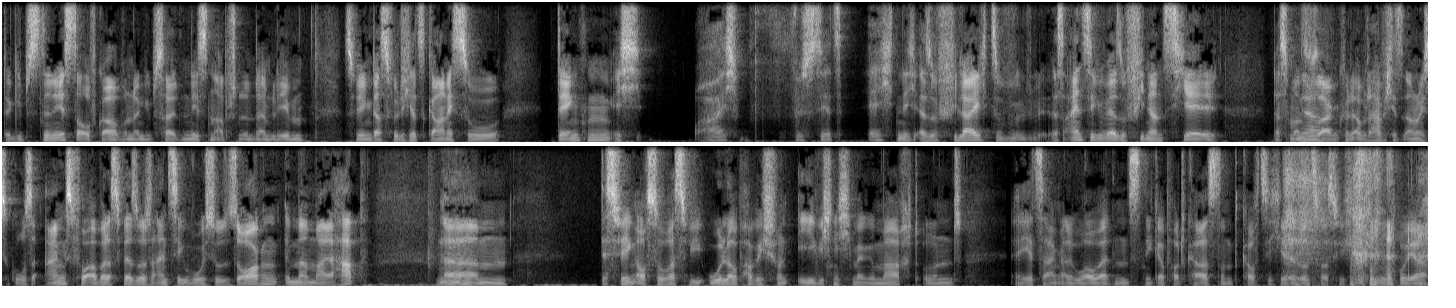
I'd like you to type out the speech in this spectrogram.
da gibt es eine nächste Aufgabe und dann gibt es halt einen nächsten Abschnitt in deinem Leben. Deswegen, das würde ich jetzt gar nicht so denken. Ich oh, ich wüsste jetzt echt nicht. Also vielleicht so, das Einzige wäre so finanziell, dass man ja. so sagen könnte. Aber da habe ich jetzt auch nicht so große Angst vor. Aber das wäre so das Einzige, wo ich so Sorgen immer mal hab. Mhm. Ähm, deswegen auch sowas wie Urlaub habe ich schon ewig nicht mehr gemacht und äh, jetzt sagen alle, wow, er hat einen Sneaker-Podcast und kauft sich hier sonst was wie viele Schuhe pro Jahr.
